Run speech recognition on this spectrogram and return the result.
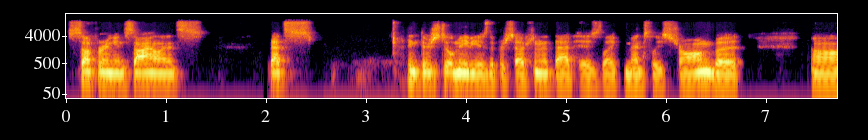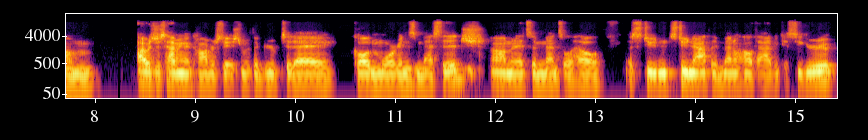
suffering in silence that's i think there still maybe is the perception that that is like mentally strong but um, i was just having a conversation with a group today called Morgan's Message, um, and it's a mental health, a student student athlete mental health advocacy group.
